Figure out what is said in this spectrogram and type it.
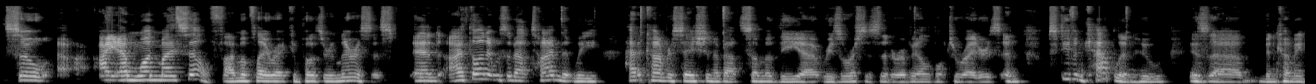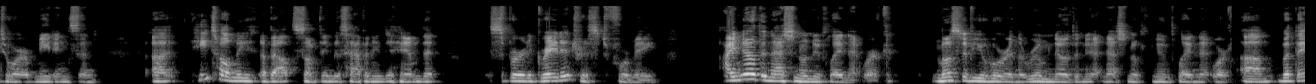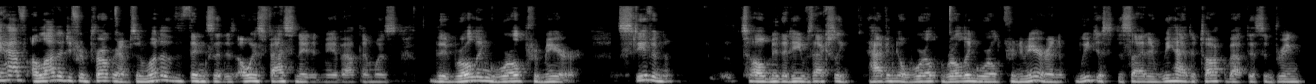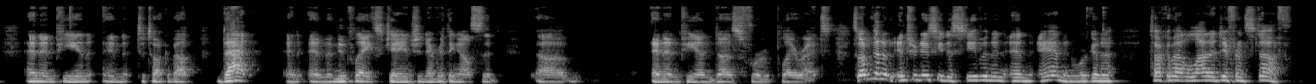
So uh, I am one myself. I'm a playwright, composer, and lyricist. And I thought it was about time that we had a conversation about some of the uh, resources that are available to writers. And Stephen Kaplan, who has uh, been coming to our meetings, and uh, he told me about something that's happening to him that spurred a great interest for me. I know the National New Play Network. Most of you who are in the room know the National New Play Network, um, but they have a lot of different programs. And one of the things that has always fascinated me about them was the rolling world premiere. Stephen told me that he was actually having a world rolling world premiere, and we just decided we had to talk about this and bring NNPN, to talk about that and, and the New Play Exchange and everything else that uh, NNPN does for playwrights. So I'm going to introduce you to Stephen and, and Anne, and we're going to talk about a lot of different stuff.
